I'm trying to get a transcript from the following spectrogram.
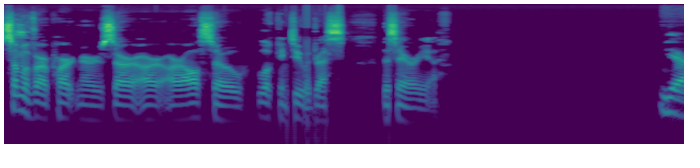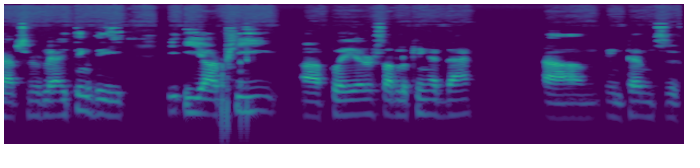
some of our partners are, are are also looking to address this area. Yeah, absolutely. I think the ERP uh, players are looking at that um, in terms of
